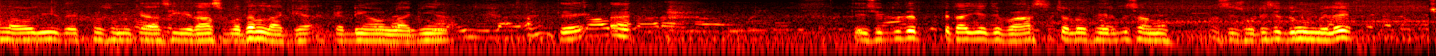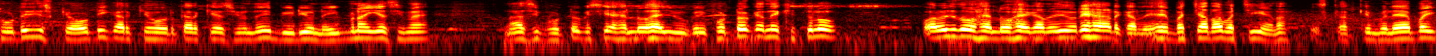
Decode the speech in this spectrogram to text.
ਲਓ ਜੀ, ਦੇਖੋ ਤੁਹਾਨੂੰ ਕਿਹਾ ਸੀ, ਰਸ ਵਧਣ ਲੱਗ ਗਿਆ, ਗੱਡੀਆਂ ਆਉਣ ਲੱਗ ਗਈਆਂ। ਤੇ ਤੇ ਸਿੱਧੂ ਦੇ ਪਿਤਾ ਜੀ ਅੱਜ ਬਾਹਰ ਸੀ ਚਲੋ ਫਿਰ ਵੀ ਸਾਨੂੰ ਅਸੀਂ ਛੋਟੇ ਸਿੱਧੂ ਨੂੰ ਮਿਲੇ। ਛੋਟੇ ਦੀ ਸਿਕਿਉਰਿਟੀ ਕਰਕੇ ਹੋਰ ਕਰਕੇ ਅਸੀਂ ਉਹਨਾਂ ਦੀ ਵੀਡੀਓ ਨਹੀਂ ਬਣਾਈ ਅਸੀਂ ਮੈਂ। ਨਾ ਅਸੀਂ ਫੋਟੋ ਕਿਸੇ ਹੈਲੋ ਹੈ ਜੂ ਕੋਈ ਫੋਟੋ ਕਹਿੰਦੇ ਖਿੱਚ ਲਓ। ਪਰ ਉਹ ਜਦੋਂ ਹੈਲੋ ਹੈ ਕਰਦੇ ਸੀ ਉਹ ਰਿਹਾੜ ਕਰਦੇ ਇਹ ਬੱਚਾ ਤਾਂ ਬੱਚੀ ਹੈ ਨਾ ਇਸ ਕਰਕੇ ਮਿਲਿਆ ਭਾਈ।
